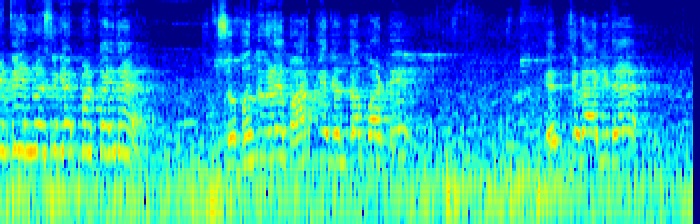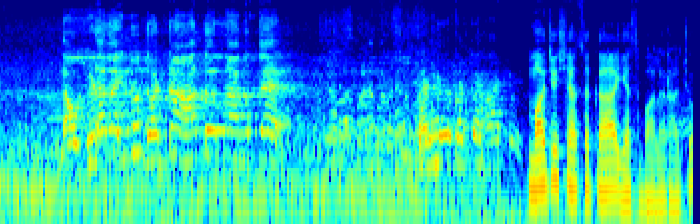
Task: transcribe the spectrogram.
ಐಟಿ ಇನ್ವೆಸ್ಟಿಗೇಟ್ ಮಾಡ್ತಾ ಇದೆ. ಸೊ ಬಂಧುಗಳೇ, ಭಾರತೀಯ ಜನತಾ ಪಾರ್ಟಿ ಎಚ್ಚರಾಗಿದೆ. ನಾವು ಬಿಡಲ್ಲ ಇನ್ನೂ ದೊಡ್ಡ ಆಂದೋಲನ ಆಗುತ್ತೆ. ಮಾಜಿ ಶಾಸಕ ಎಸ್ ಬಾಲರಾಜು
